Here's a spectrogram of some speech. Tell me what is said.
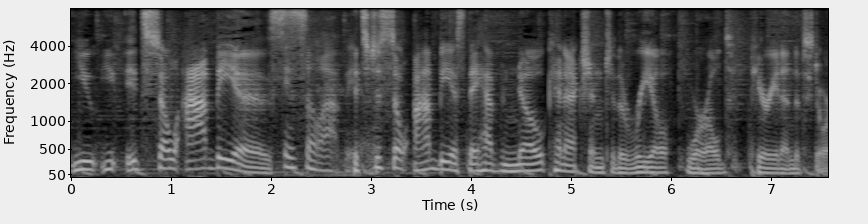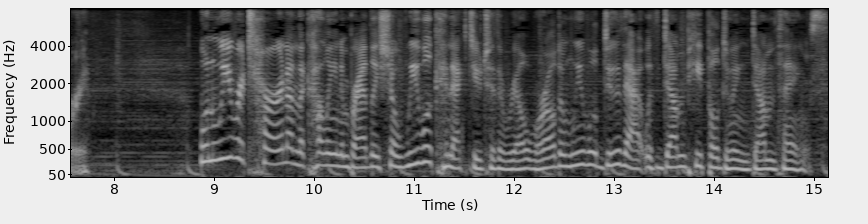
you. you it's so obvious. It's so obvious. It's just so obvious they have no connection to the real world. Period. End of story. When we return on the Colleen and Bradley show, we will connect you to the real world, and we will do that with dumb people doing dumb things.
